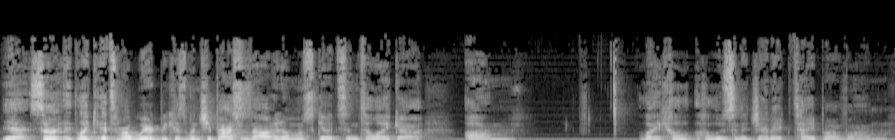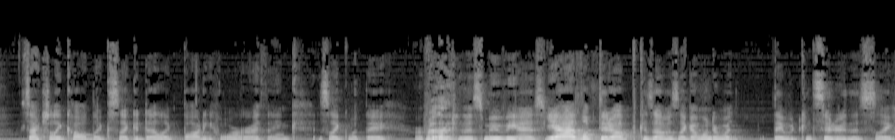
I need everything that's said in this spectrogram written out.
Yeah, so it like it's real weird because when she passes out, it almost gets into like a um like hallucinogenic type of um It's actually called like psychedelic body horror. I think is like what they refer Really? to this movie as. Yeah, I looked it up because I was like, I wonder what they would consider this like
